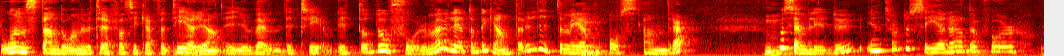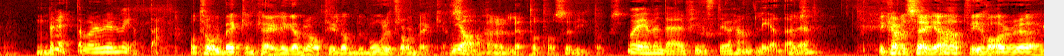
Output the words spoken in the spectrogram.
Onsdagen då när vi träffas i kafeterian mm. är ju väldigt trevligt och då får du möjlighet att bekanta dig lite med mm. oss andra. Mm. Och sen blir du introducerad och får. Berätta vad du vill veta. Och Trollbäcken kan ju ligga bra till om du bor i Trollbäcken. Ja. Så är det lätt att ta sig dit också. Och även där finns det ju handledare. Vi kan väl säga att vi har eh,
